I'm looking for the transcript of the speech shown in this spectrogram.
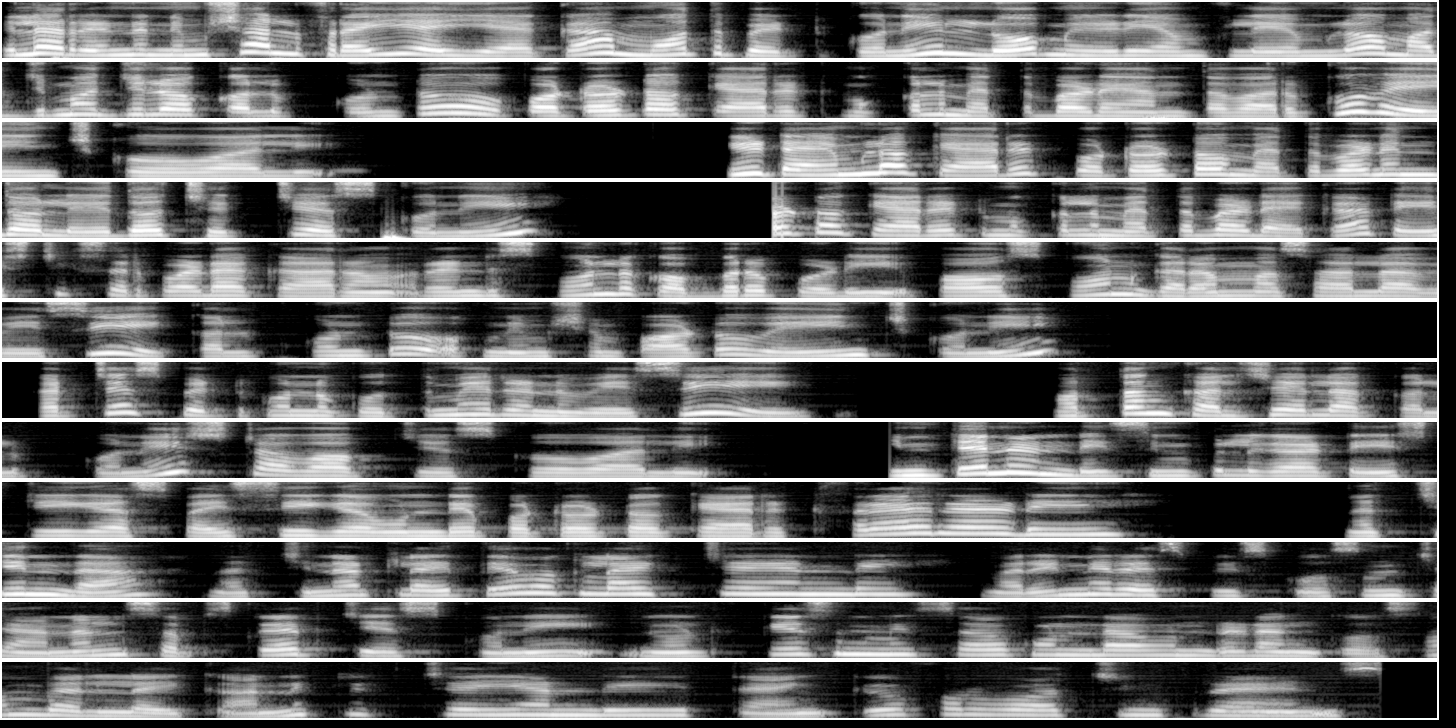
ఇలా రెండు నిమిషాలు ఫ్రై అయ్యాక మూత పెట్టుకొని లో మీడియం ఫ్లేమ్లో మధ్య మధ్యలో కలుపుకుంటూ పొటాటో క్యారెట్ ముక్కలు మెత్తబడేంత వరకు వేయించుకోవాలి. ఈ టైంలో క్యారెట్ పొటాటో మెత్తబడిందో లేదో చెక్ చేసుకుని పొటాటో క్యారెట్ ముక్కలు మెత్తబడాక టేస్ట్కి సరిపడా కారం రెండు స్పూన్ల కొబ్బరి పొడి పావు స్పూన్ గరం మసాలా వేసి కలుపుకుంటూ ఒక నిమిషం పాటు వేయించుకొని కట్ చేసి పెట్టుకున్న కొత్తిమీరను వేసి మొత్తం కలిసేలా కలుపుకొని స్టవ్ ఆఫ్ చేసుకోవాలి. ఇంతేనండి సింపుల్గా టేస్టీగా స్పైసీగా ఉండే పొటాటో క్యారెట్ ఫ్రై రెడీ. నచ్చిందా? నచ్చినట్లయితే ఒక లైక్ చేయండి. మరిన్ని రెసిపీస్ కోసం ఛానల్ సబ్స్క్రైబ్ చేసుకొని నోటిఫికేషన్ మిస్ అవ్వకుండా ఉండడం కోసం బెల్ ఐకాన్ని క్లిక్ చేయండి. Thank for watching friends.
